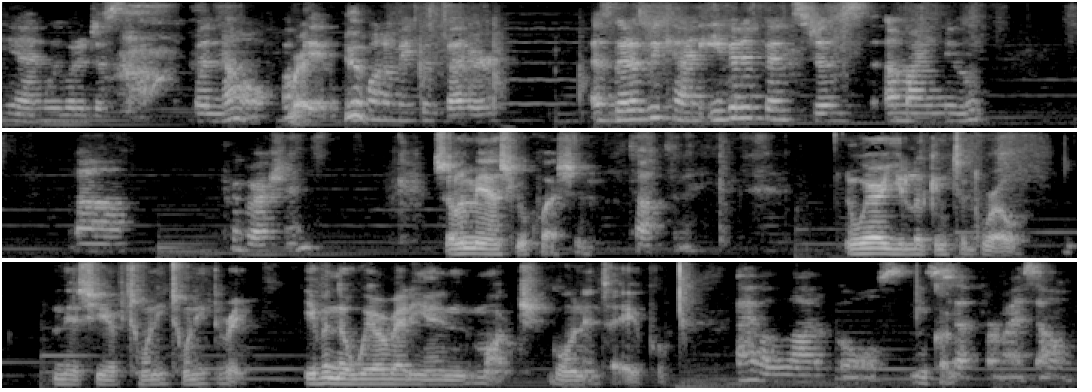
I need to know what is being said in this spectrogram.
Yeah, and we would have just But no, fuck Right. We yeah. want to make this better, as good as we can, even if it's just a minute uh, progression. so let me ask you a question Talk to me. where are you looking to grow in this year of 2023 even though we're already in march going into april I have a lot of goals Okay. set for myself.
